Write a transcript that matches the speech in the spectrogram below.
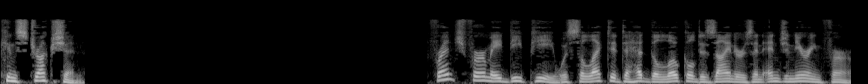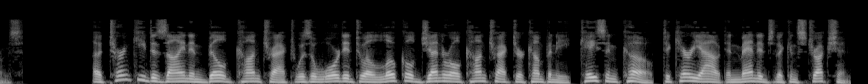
Construction French firm ADP was selected to head the local designers and engineering firms. A turnkey design and build contract was awarded to a local general contractor company, Kayson Co., to carry out and manage the construction.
